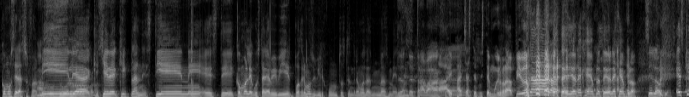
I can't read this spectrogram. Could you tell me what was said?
cómo será su familia, futuro, qué quiere, qué planes tiene, este, cómo le gustaría vivir, podremos vivir juntos, tendremos las mismas De metas. donde trabaja. Ay, Pachas, te fuiste muy rápido. No, no, te di un ejemplo, te di un ejemplo. Sí lo pienso. Es que,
